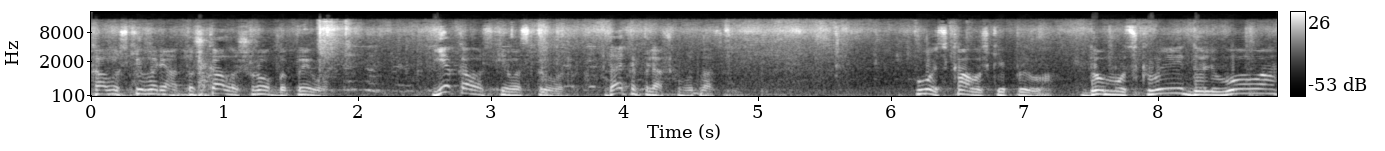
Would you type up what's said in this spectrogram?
калуський варіант. То ж калуш робить пиво. Є калуське у вас пиво? Дайте пляшку, будь ласка. Ось калуське пиво. До Москви, до Львова.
